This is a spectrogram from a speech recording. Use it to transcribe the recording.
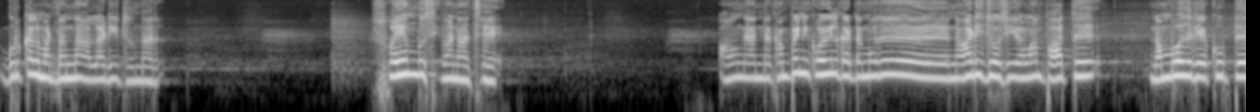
குருக்கள் மட்டும்தான் அல்லாடிட்டு இருந்தார். சுயம்பு சிவனாச்சே. அவங்க அந்த கம்பெனி கோவில் கட்டும்போது நாடி ஜோசியெல்லாம் பார்த்து நம்போதரியை கூப்பிட்டு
